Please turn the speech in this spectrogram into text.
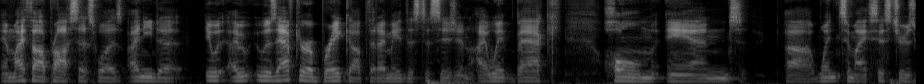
and my thought process was I need to. It it was after a breakup that I made this decision. I went back home and uh, went to my sister's,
